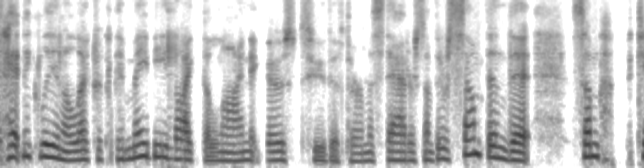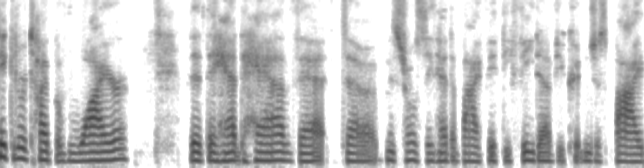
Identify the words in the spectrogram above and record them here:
technically an electric it may be like the line that goes to the thermostat or something. There's something that some particular type of wire that they had to have that uh, Mr. Holstein had to buy 50 feet of. You couldn't just buy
